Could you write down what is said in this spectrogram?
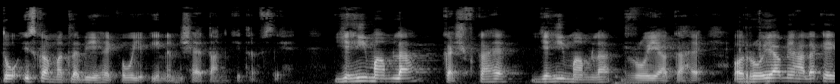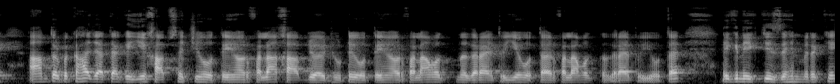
تو اس کا مطلب یہ ہے کہ وہ یقیناً شیطان کی طرف سے ہے۔ یہی معاملہ کشف کا ہے، یہی معاملہ رویا کا ہے۔ اور رویا میں حالانکہ عام طور پہ کہا جاتا ہے کہ یہ خواب سچے ہوتے ہیں اور فلاں خواب جو ہے جھوٹے ہوتے ہیں اور فلاں وقت نظر آئے تو یہ ہوتا ہے اور فلاں وقت نظر آئے تو یہ ہوتا ہے۔ لیکن ایک چیز ذہن میں رکھیں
